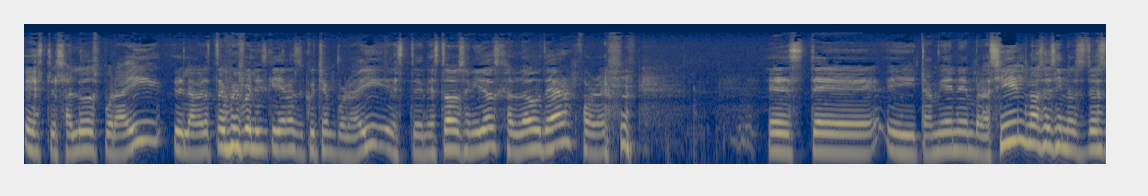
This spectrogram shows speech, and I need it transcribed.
este, saludos por ahí, y la verdad estoy muy feliz que ya nos escuchen por ahí, este, en Estados Unidos, hello there, for, este, y también en Brasil, no sé si nos estés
